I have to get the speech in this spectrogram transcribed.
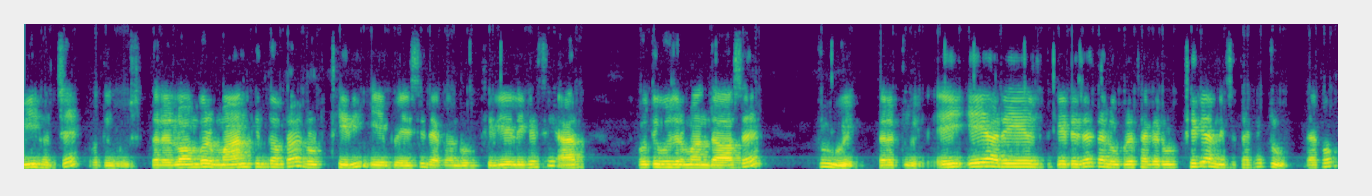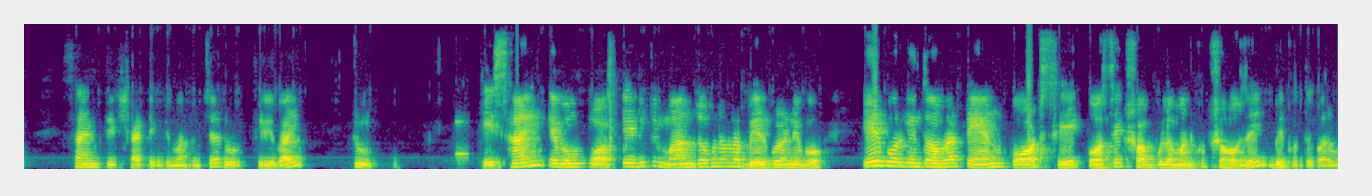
বি হচ্ছে অতিভুজ। তাহলে লম্বের মান কিন্তু আমরা রুট থ্রি এ পেয়েছি। দেখো রুট থ্রি এ লিখেছি আর অতিভুজের মান দেওয়া আছে টু এ তাহলে টু এই এ আর এ কেটে যায়, তাহলে উপরে থাকে রুট থ্রি আর নিচে থাকে টু দেখো সাইন ষাট ডিগ্রি মান হচ্ছে রুট থ্রি বাই টু এই সাইন এবং কস এই দুটি মান যখন আমরা বের করে নেব, এরপর কিন্তু আমরা ট্যান কট সেক কসেক সবগুলা মান খুব সহজেই বের করতে পারব।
